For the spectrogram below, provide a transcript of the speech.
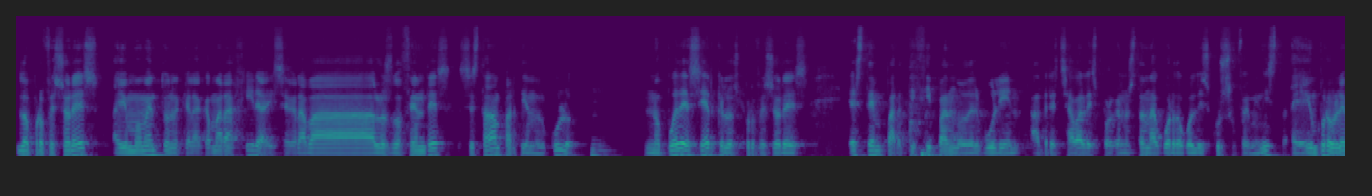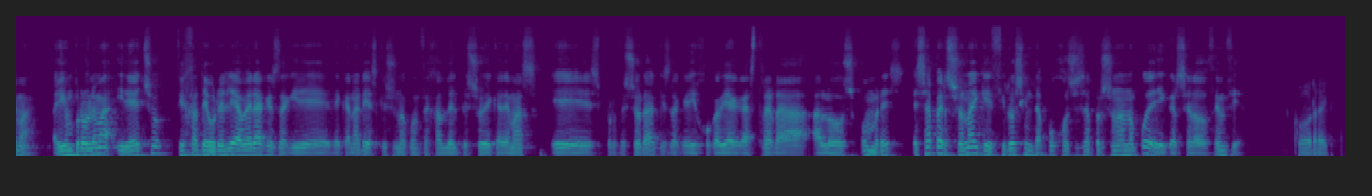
los profesores, hay un momento en el que la cámara gira y se graba a los docentes, se estaban partiendo el culo. Mm. No puede ser que los profesores estén participando del bullying a tres chavales porque no están de acuerdo con el discurso feminista. Hay un problema. Hay un problema y de hecho, fíjate, Aurelia Vera, que es de aquí de, Canarias, que es una concejal del PSOE, que además es profesora, que es la que dijo que había que castrar a, a los hombres, esa persona hay que decirlo sin tapujos, esa persona no puede dedicarse a la docencia. Correcto.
